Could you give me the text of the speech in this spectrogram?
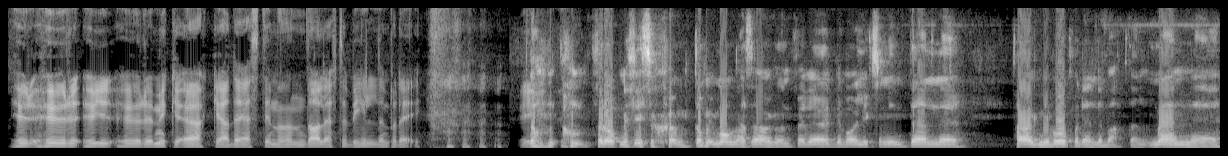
Hur, hur, hur, hur mycket ökade SD Mölndal efter bilden på dig? De, de, förhoppningsvis så sjönk de i mångas ögon för det, det var ju liksom inte en eh, hög nivå på den debatten. Men eh,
